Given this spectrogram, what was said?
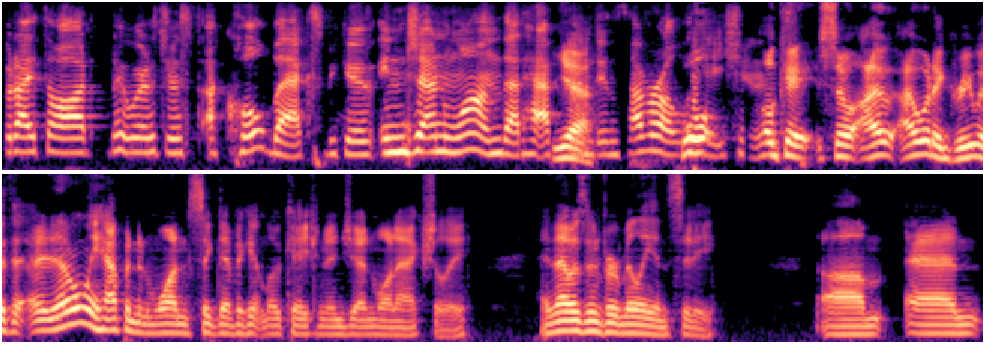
but I thought they were just a callbacks because in Gen One that happened Yeah. in several Well, locations. okay, so I I would agree with it. It only happened in one significant location in Gen One, actually, and that was in Vermilion City. Um, and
